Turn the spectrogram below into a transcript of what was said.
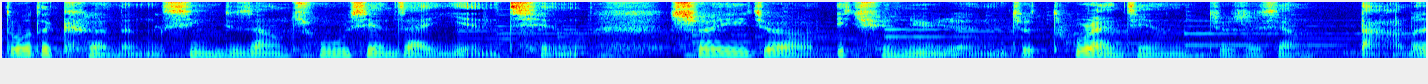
多的可能性就这样出现在眼前，所以就有一群女人就突然间就是像打了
